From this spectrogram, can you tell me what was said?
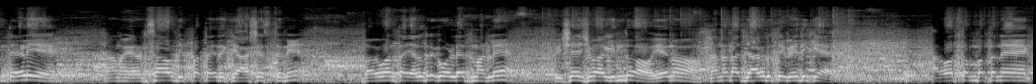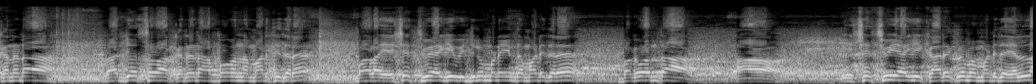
ಅಂತ ಹೇಳಿ ನಾನು ಎರಡು ಸಾವಿರದ ಇಪ್ಪತ್ತೈದಕ್ಕೆ ಆಶಿಸ್ತೀನಿ. ಭಗವಂತ ಎಲ್ರಿಗೂ ಒಳ್ಳೇದು ಮಾಡಲಿ. ವಿಶೇಷವಾಗಿ ಇಂದು ಏನು ಕನ್ನಡ ಜಾಗೃತಿ ವೇದಿಕೆ. ಅರವತ್ತೊಂಬತ್ತನೇ ಕನ್ನಡ ರಾಜ್ಯೋತ್ಸವ ಕನ್ನಡ ಹಬ್ಬವನ್ನು ಮಾಡ್ತಿದ್ದಾರೆ. ಬಹಳ ಯಶಸ್ವಿಯಾಗಿ ವಿಜೃಂಭಣೆಯಿಂದ ಮಾಡಿದ್ದಾರೆ. ಭಗವಂತ ಯಶಸ್ವಿಯಾಗಿ ಕಾರ್ಯಕ್ರಮ ಮಾಡಿದ ಎಲ್ಲ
